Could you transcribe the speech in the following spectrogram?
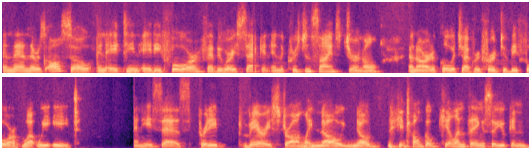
And then there was also in 1884, February 2nd, in the Christian Science Journal, an article which I've referred to before What We Eat. And he says pretty, very strongly no, no, you don't go killing things so you can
